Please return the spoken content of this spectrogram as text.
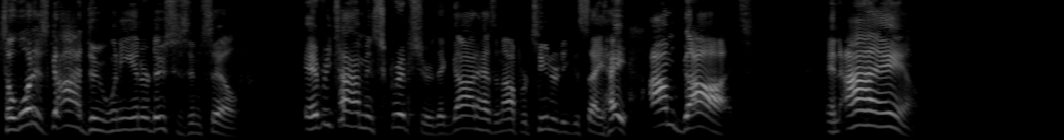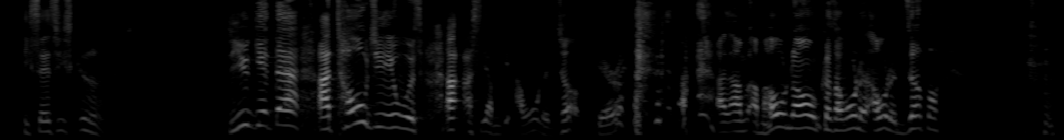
So, what does God do when He introduces Himself? every time in Scripture that God has an opportunity to say, Hey, I'm God and I am, He says He's good. Do you get that? I told you it was. I, I see. I'm, i want to jump, Kara. I, am holding on because I want to. I want to jump on.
